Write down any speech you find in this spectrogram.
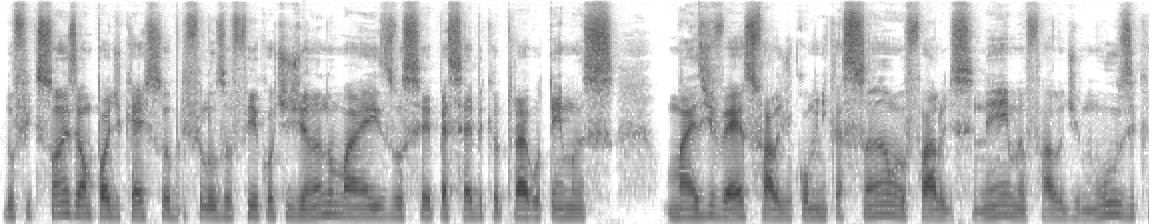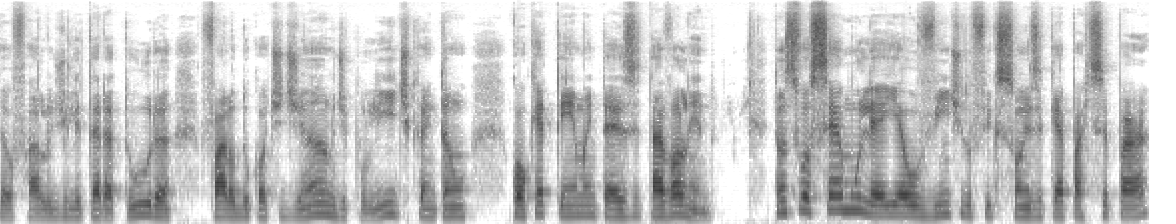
do Ficções, é um podcast sobre filosofia cotidiano, mas você percebe que eu trago temas mais diversos, falo de comunicação, eu falo de cinema, eu falo de música, eu falo de literatura, falo do cotidiano, de política, então qualquer tema em tese está valendo. Então, se você é mulher e é ouvinte do Ficções e quer participar,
